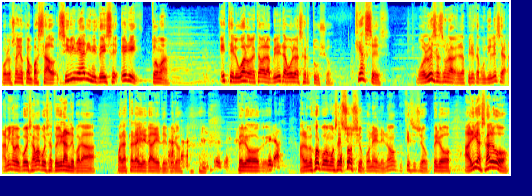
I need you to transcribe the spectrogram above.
por los años que han pasado. Si viene alguien y te dice, Eric, toma, este lugar donde estaba la pileta vuelve a ser tuyo. ¿Qué haces? ¿Volvés a hacer una, la pileta? A mí no me podés llamar porque ya estoy grande para, para estar ahí de cadete, pero, pero a lo mejor podemos ser socios, ponele, ¿no? ¿Qué sé yo? Pero ¿harías algo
